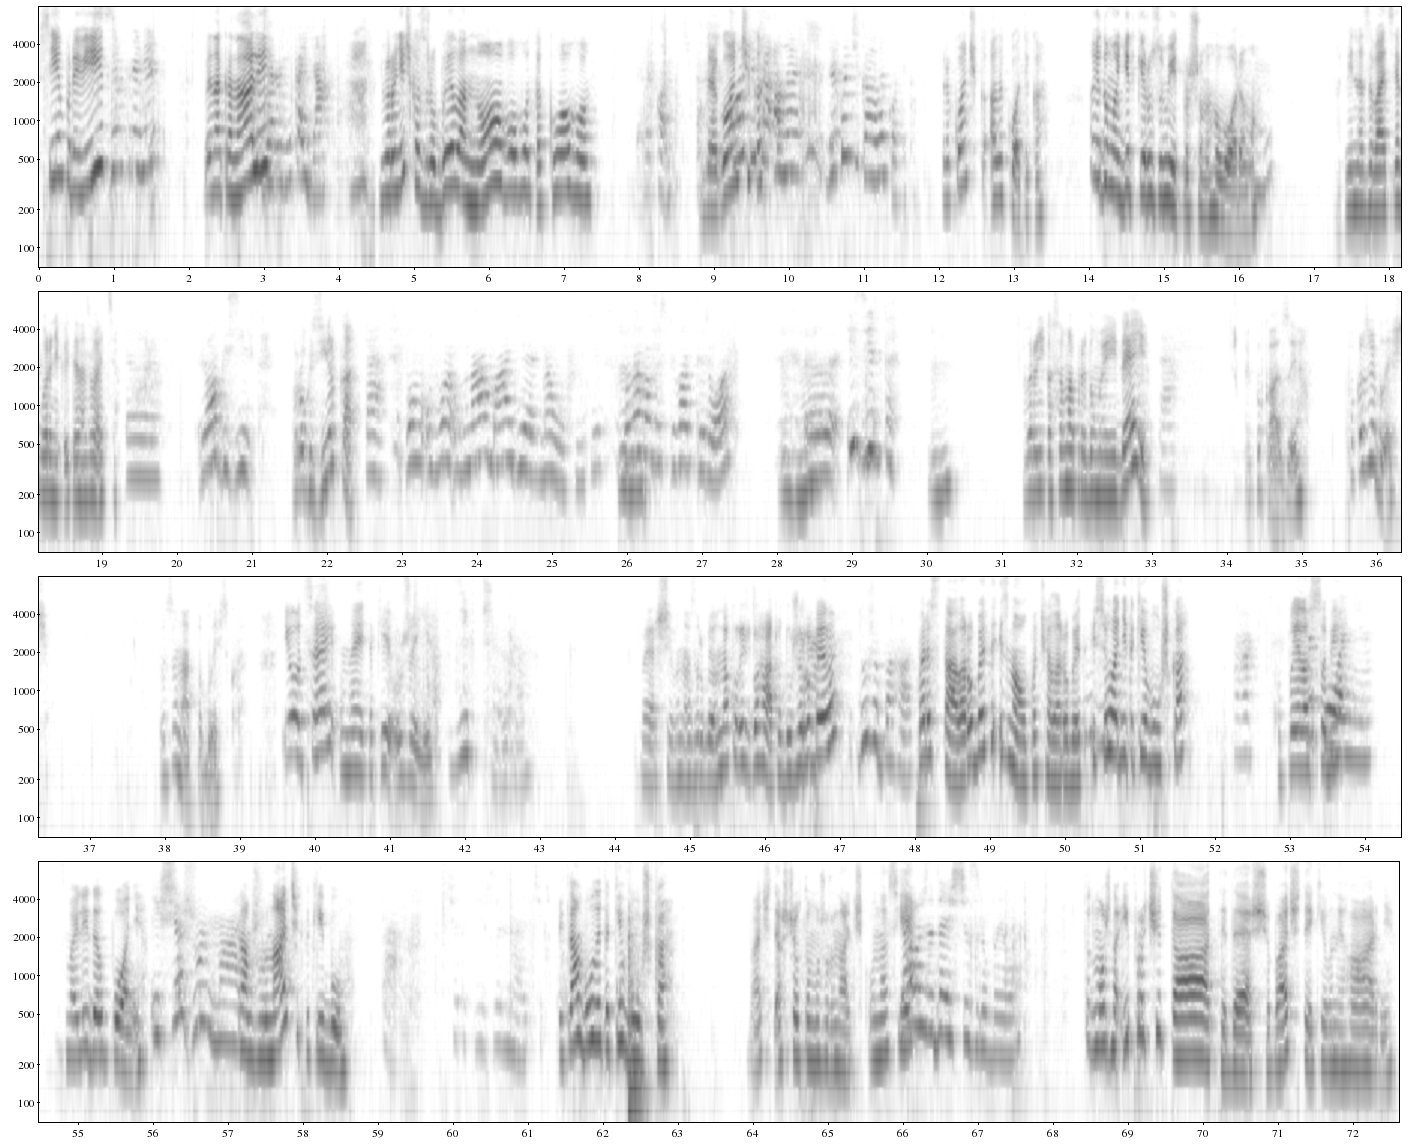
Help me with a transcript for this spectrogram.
Всім привіт! Всім привіт! Ви на каналі. Вероніка я. Веронічка зробила нового такого Дракончика. драгончика. Котика, але дракончика, але котика. Дракончика, але котика. Ну, я думаю, дітки розуміють, про що ми говоримо. Мгм. Він називається, як Вероніка, він називається? Е, Рок зірка. Рок-зірка. Так, бо вона має наушники, вона може співати рок Угу. е, і зірка. Угу. Вероніка сама придумує ідеї Так. і показує. Покажи ближче. То занадто близько. І оцей у неї такий уже є. Дівчинка. Перший вона зробила. Вона колись багато дуже робила. Дуже багато. Перестала робити і знову почала робити. І сьогодні такі вушка Так. купила Це собі поні. з My Little Pony. І ще журнал. Там журнальчик такий був. Журнальчик. І там були такі вушка. Бачите, а що в тому журнальчику у нас є? Я вже дещо зробила. Тут можна і прочитати дещо. Бачите, які вони гарні.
